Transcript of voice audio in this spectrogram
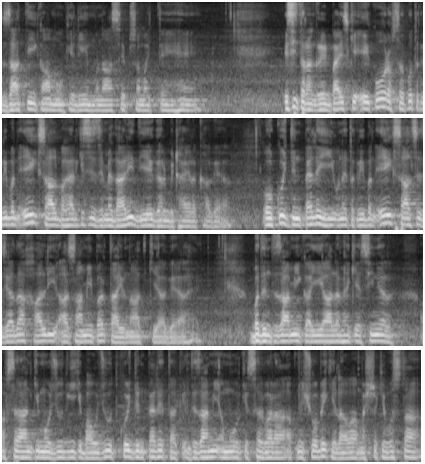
ذاتی کاموں کے لیے مناسب سمجھتے ہیں۔ اسی طرح گریڈ بائیس کے ایک اور افسر کو تقریباً ایک سال بغیر کسی ذمہ داری دیے گھر بٹھائے رکھا گیا۔ اور کچھ دن پہلے ہی انہیں تقریباً ایک سال سے زیادہ خالی آسامی پر تعینات کیا گیا ہے۔ بد انتظامی کا یہ عالم ہے کہ سینئر افسران کی موجودگی کے باوجود کچھ دن پہلے تک انتظامی امور کے سربراہ اپنے شعبے کے علاوہ مشرق وسطی،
